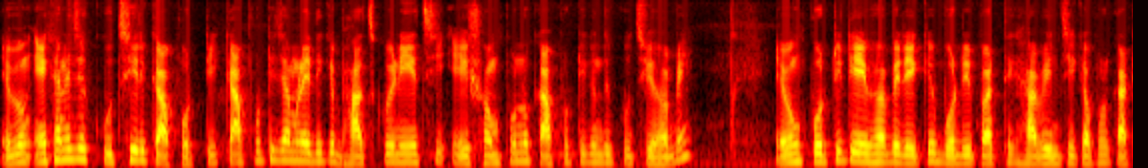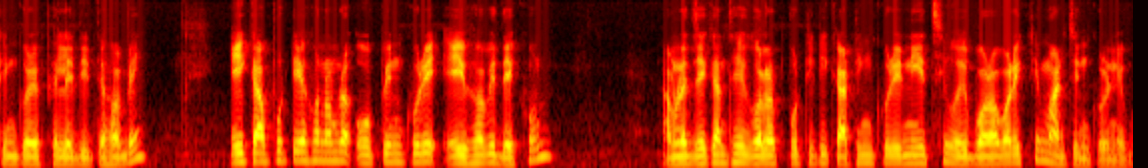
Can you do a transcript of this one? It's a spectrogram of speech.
এবং এখানে যে কুচির কাপড়টি কাপড়টি যে আমরা এদিকে ভাজ করে নিয়েছি, এই সম্পূর্ণ কাপড়টি কিন্তু কুচি হবে। এবং পট্টিটি এইভাবে রেখে বডির পার্ট থেকে হাফ ইঞ্চি কাপড় কাটিং করে ফেলে দিতে হবে। এই কাপড়টি এখন আমরা ওপেন করে এইভাবে দেখুন, আমরা যেখান থেকে গলার পট্টিটি কাটিং করে নিয়েছি, ওই বরাবর একটি মার্জিন করে নেব।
